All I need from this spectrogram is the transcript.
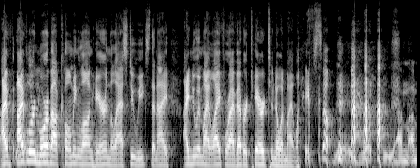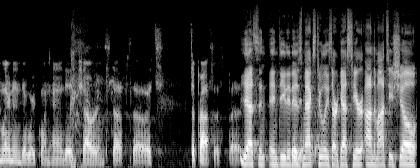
I've I've learned more about combing long hair in the last two weeks than I I knew in my life or I've ever cared to know in my life. So exactly. I'm I'm learning to work one-handed, shower and stuff. So it's it's a process, but Yes, in, indeed it is. Max. Tooley's our guest here on the Monty Show.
